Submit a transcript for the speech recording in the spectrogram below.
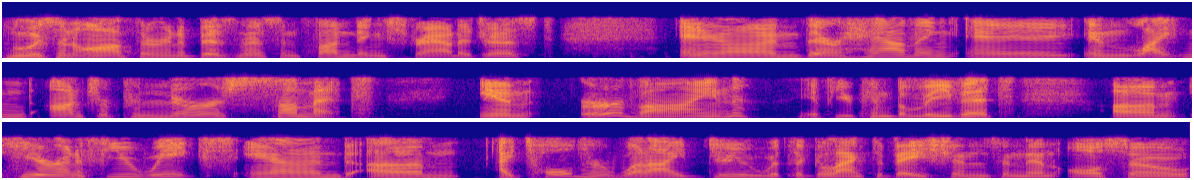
who is an author and a business and funding strategist. And they're having a enlightened entrepreneur summit in Irvine, if you can believe it, um, here in a few weeks. And um, I told her what I do with the galactivations and then also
